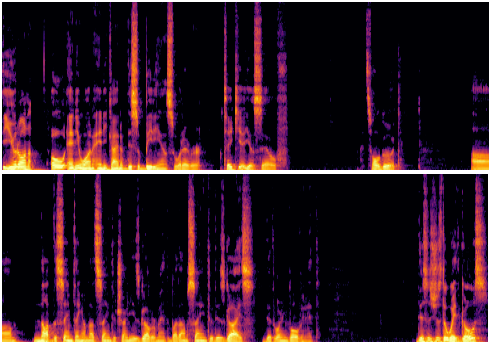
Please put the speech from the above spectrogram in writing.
you don't owe anyone any kind of disobedience, whatever. Take care of yourself. It's all good. Um, not the same thing I'm not saying to Chinese government, but I'm saying to these guys that were involved in it. This is just the way it goes.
